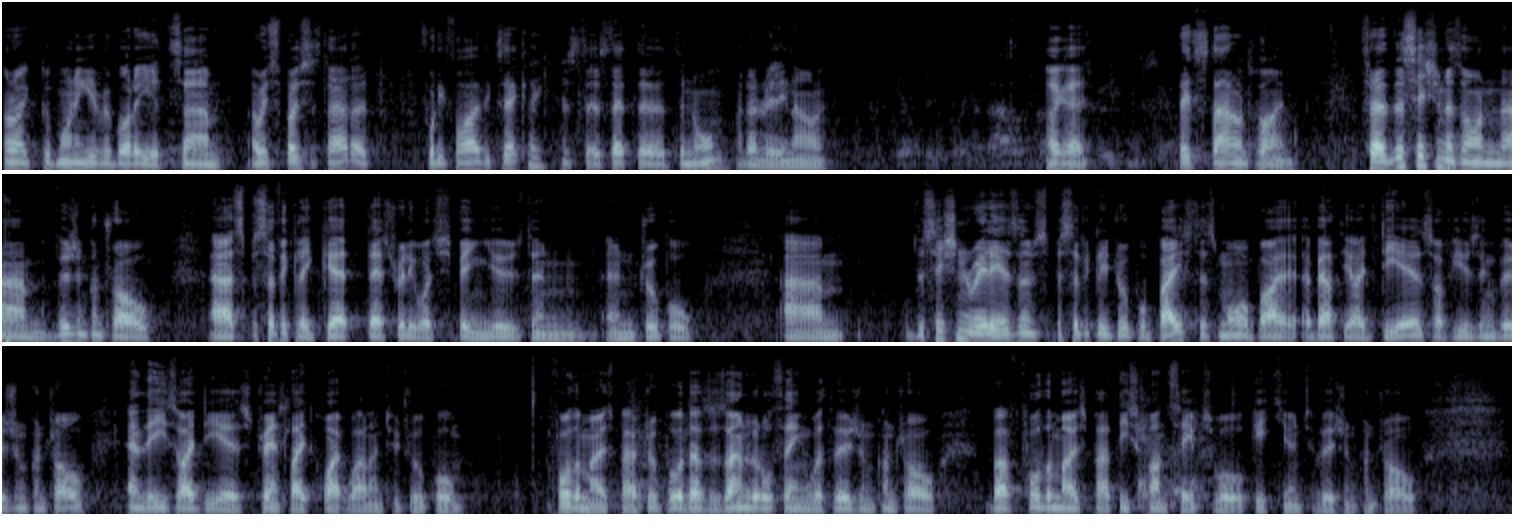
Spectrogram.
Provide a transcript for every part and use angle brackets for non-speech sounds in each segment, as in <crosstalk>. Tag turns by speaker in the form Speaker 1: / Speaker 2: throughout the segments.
Speaker 1: All right, good morning, everybody. It's um, are we supposed to start at 45 exactly? Is, is that the, the norm? I don't really know. Okay, let's start on time. So this session is on um, version control, uh, specifically Git. That's really what's being used in, in Drupal. Um, the session really isn't specifically Drupal based, it's more by, about the ideas of using version control, and these ideas translate quite well into Drupal. For the most part, Drupal does its own little thing with version control, but for the most part, these concepts will get you into version control.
